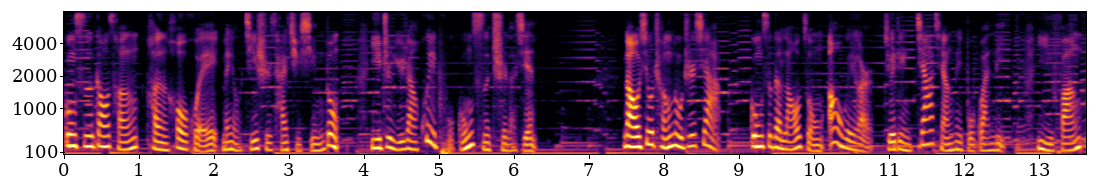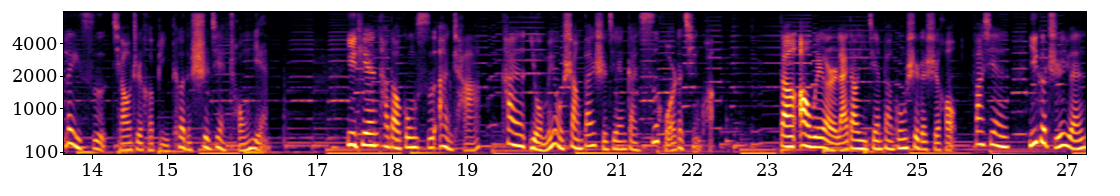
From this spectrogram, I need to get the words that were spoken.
公司高层很后悔没有及时采取行动，以至于让惠普公司吃了先。恼羞成怒之下，公司的老总奥威尔决定加强内部管理，以防类似乔治和比特的事件重演。一天，他到公司暗查，看有没有上班时间干私活的情况。当奥威尔来到一间办公室的时候，发现一个职员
